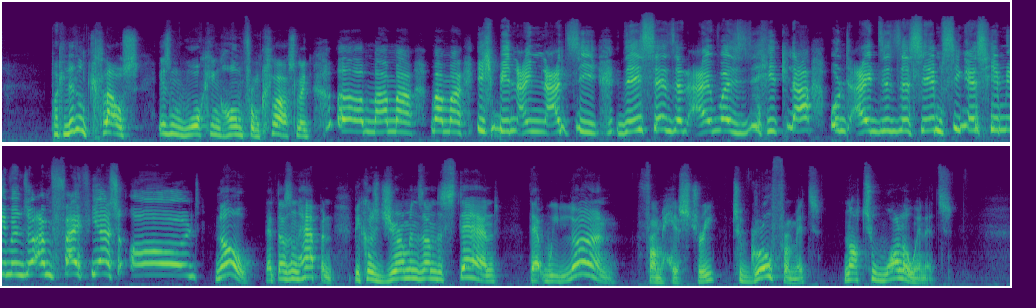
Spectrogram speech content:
But little Klaus isn't walking home from class like, oh, Mama, Mama, ich bin ein Nazi. They said that I was Hitler and I did the same thing as him even though I'm five years old. No, that doesn't happen because Germans understand that we learn from history to grow from it, not to wallow in it.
